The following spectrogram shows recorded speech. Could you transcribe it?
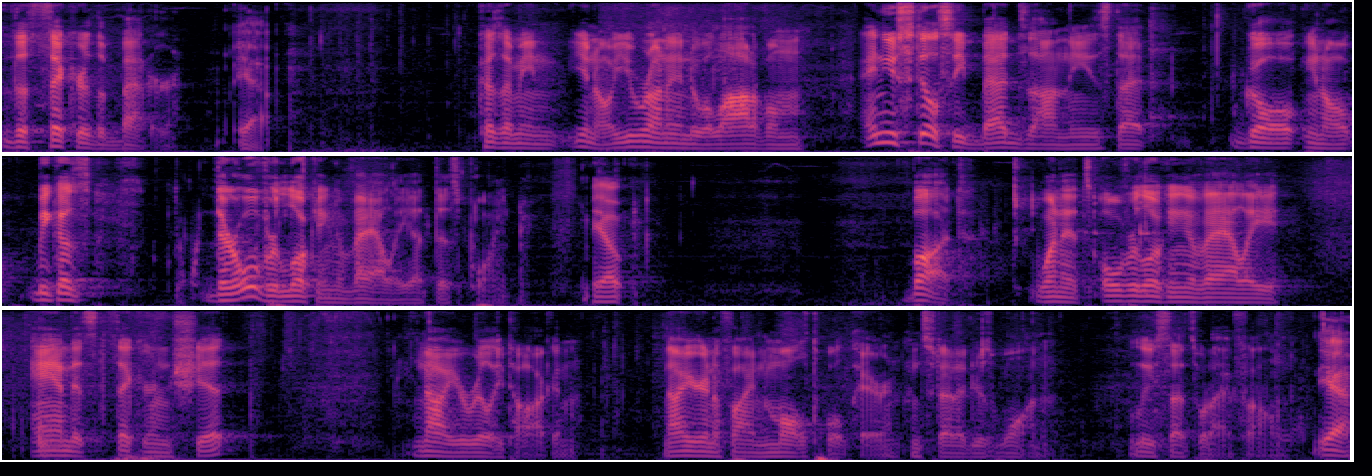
the thicker the better. Yeah, Because I mean, you know, you run into a lot of them, and you still see beds on these that go, you know, because they're overlooking a valley at this point. yep, But when it's overlooking a valley and it's thicker than shit, now you're really talking. Now you're gonna find multiple there instead of just one. At least that's what I found. yeah.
